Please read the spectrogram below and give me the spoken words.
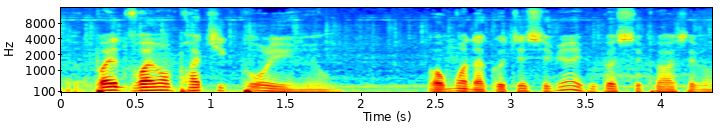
Ça pas être vraiment pratique pour lui. au moins d'un côté c'est bien, il peut pas se séparer ses mains.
